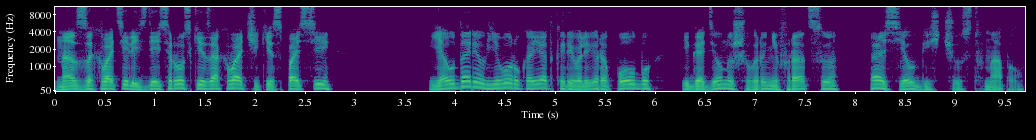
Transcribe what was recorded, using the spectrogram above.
Нас захватили, здесь русские захватчики, спаси...» Я ударил его рукояткой револьвера по лбу, и гаденыш, выронив рацию, осел без чувств на пол.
